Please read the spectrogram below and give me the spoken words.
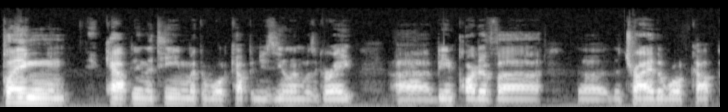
playing captaining the team at the World Cup in New Zealand was great. Uh, being part of uh, the the try of the World Cup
